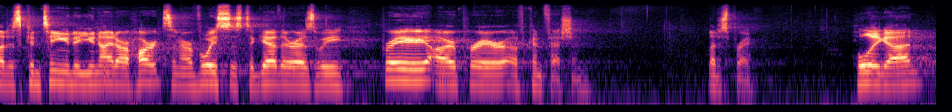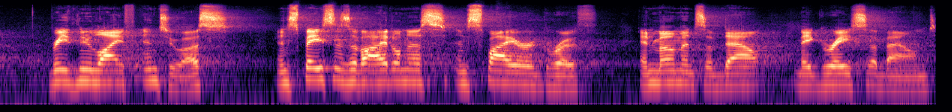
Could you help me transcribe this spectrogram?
Let us continue to unite our hearts and our voices together as we pray our prayer of confession. Let us pray. Holy God, breathe new life into us. In spaces of idleness, inspire growth. In moments of doubt, may grace abound.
